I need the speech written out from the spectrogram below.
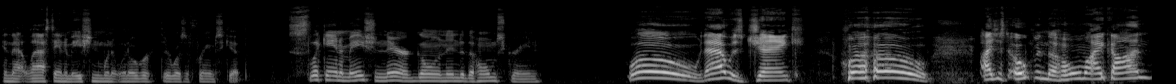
In that last animation when it went over, there was a frame skip. Slick animation there going into the home screen. Whoa, that was jank. Whoa. I just opened the home icon,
